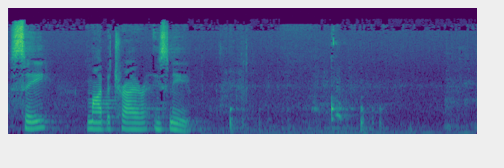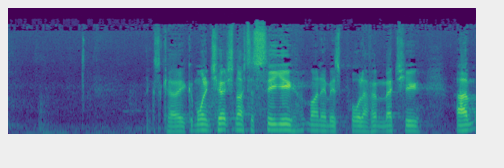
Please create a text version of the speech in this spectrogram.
See, my betrayer is near. Thanks, Kerry. Good morning, church. Nice to see you. My name is Paul. I haven't met you. Um,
